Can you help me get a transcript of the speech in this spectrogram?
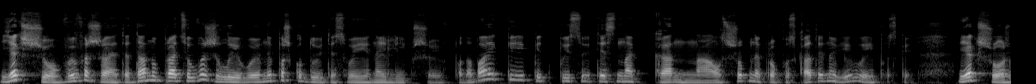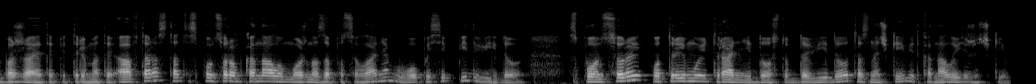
Якщо ви вважаєте дану працю важливою, не пошкодуйте своєї найліпшої вподобайки і підписуйтесь на канал, щоб не пропускати нові випуски. Якщо ж бажаєте підтримати автора, стати спонсором каналу можна за посиланням в описі під відео. Спонсори отримують ранній доступ до відео та значки від каналу їжачків.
